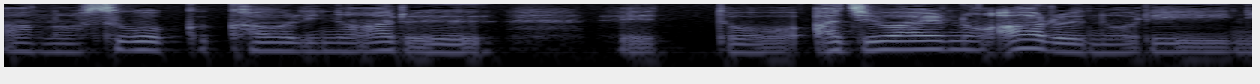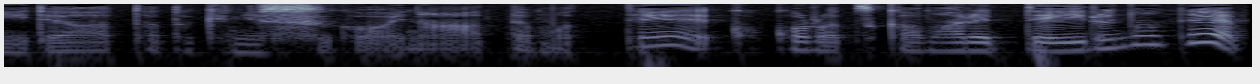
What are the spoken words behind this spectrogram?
あのすごく香りのある、えっと、味わいのある海苔に出会った時にすごいなって思って心つかまれているので、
